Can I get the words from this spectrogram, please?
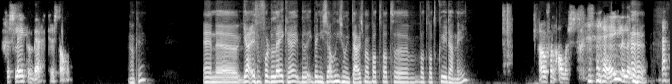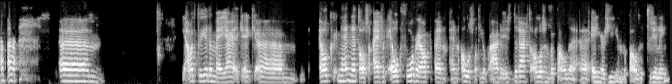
geslepen bergkristal. Oké. En uh, ja, even voor de leek, hè. Ik, ben, ik ben hier zelf niet zo in thuis, maar wat, wat, uh, wat, wat kun je daarmee? Oh, van alles. Hele leuk. um, ja, wat kun je daarmee? Ja, ik, ik, um, elk, net als eigenlijk elk voorwerp en, en alles wat hier op aarde is, draagt alles een bepaalde uh, energie, een bepaalde trilling.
